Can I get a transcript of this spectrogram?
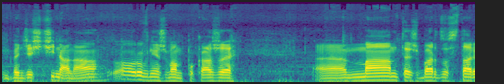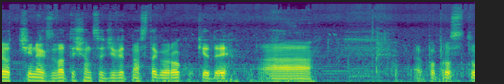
yy, będzie ścinana. No, również Wam pokażę. E, Mam też bardzo stary odcinek z 2019 roku, kiedy e, po prostu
